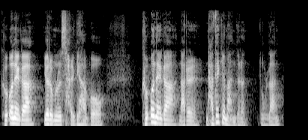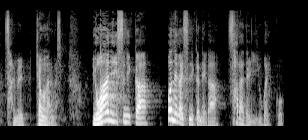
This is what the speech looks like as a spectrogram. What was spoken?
그 은혜가 여러분을 살게 하고 그 은혜가 나를 나되게 만드는 놀란 삶을 경험하는 것입니다. 요한이 있으니까 은혜가 있으니까 내가 살아야 될 이유가 있고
